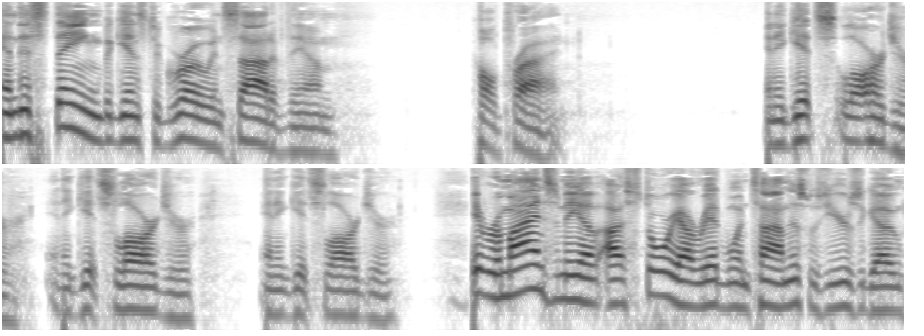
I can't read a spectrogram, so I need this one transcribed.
And this thing begins to grow inside of them called pride. And it gets larger and it gets larger and it gets larger. It reminds me of a story I read one time. This was years ago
